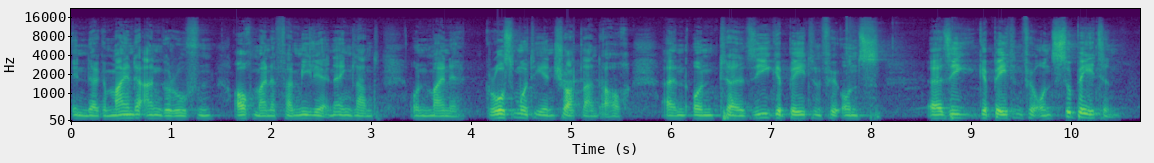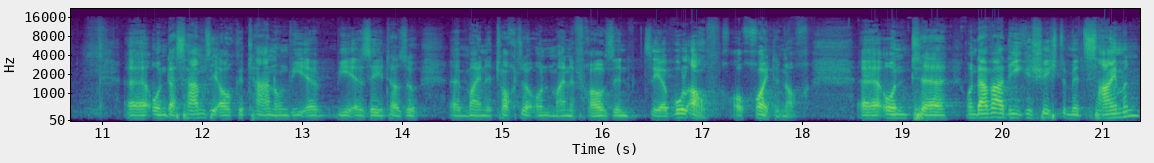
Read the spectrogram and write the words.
in der Gemeinde angerufen, auch meine Familie in England und meine Großmutti in Schottland auch. Und- äh, sie gebeten für uns, äh, sie gebeten für uns zu beten. Äh, Und das haben sie auch getan. Und wie ihr, wie ihr seht, also äh, meine Tochter und meine Frau sind sehr wohl auf, auch heute noch. Äh, Und, äh, und da war die Geschichte mit Simon,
